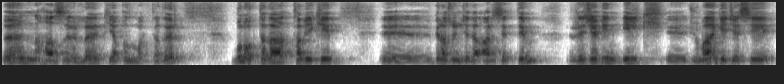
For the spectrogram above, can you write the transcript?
ön hazırlık yapılmaktadır. Bu noktada tabii ki biraz önce de arz ettim. Recep'in ilk e, cuma gecesi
